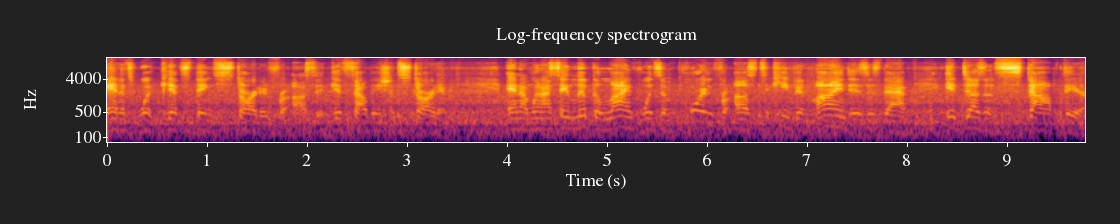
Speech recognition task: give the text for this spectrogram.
and it's what gets things started for us. It gets salvation started. And when I say live the life, what's important for us to keep in mind is, is that it doesn't stop there.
